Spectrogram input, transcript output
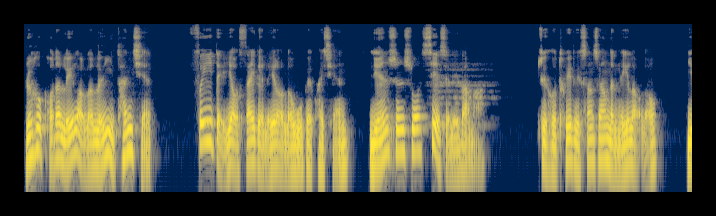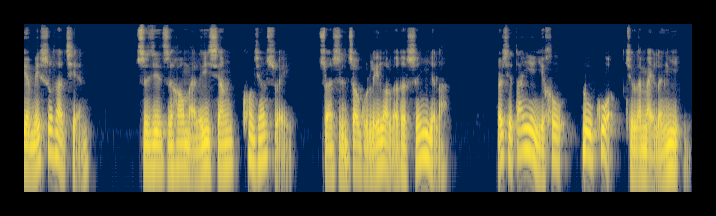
然后跑到雷姥姥冷饮摊前。非得要塞给雷姥姥五百块钱，连声说谢谢雷大妈。最后推推搡搡的雷姥姥也没收她钱，司机只好买了一箱矿泉水，算是照顾雷姥姥的生意了。而且答应以后路过就来买冷饮。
